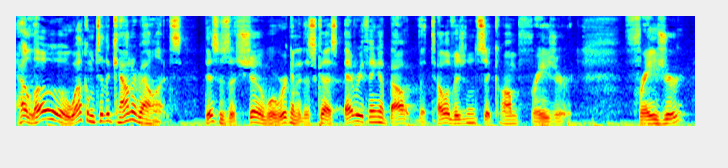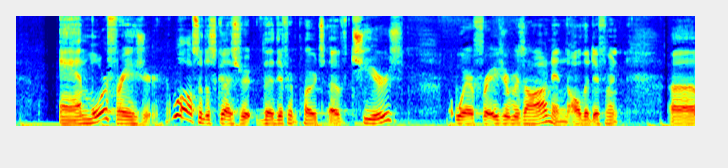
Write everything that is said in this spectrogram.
Hello, welcome to the Counterbalance. This is a show where we're going to discuss everything about the television sitcom Frasier. Frasier and more Frasier. We'll also discuss the different parts of Cheers, where Frasier was on, and all the different uh,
